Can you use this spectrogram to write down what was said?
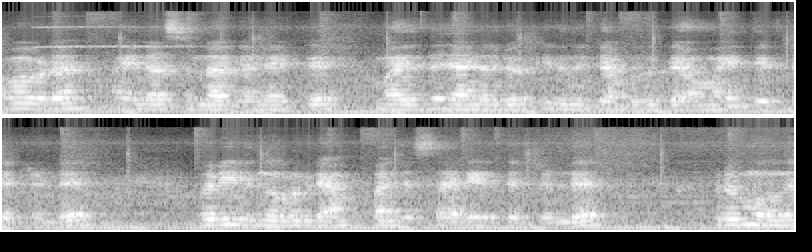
അപ്പോൾ ഇവിടെ ഐനാസ് ഉണ്ടാക്കാനായിട്ട് മൈദ ഞാനൊരു ഇരുന്നൂറ്റമ്പത് ഗ്രാം മൈദ എടുത്തിട്ടുണ്ട്. ഒരു ഇരുന്നൂറ് ഗ്രാം പഞ്ചസാര എടുത്തിട്ടുണ്ട്. ഒരു മൂന്ന്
